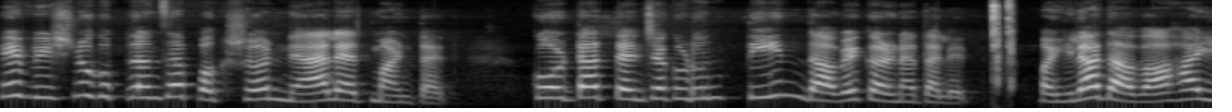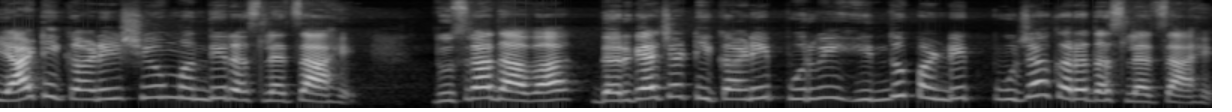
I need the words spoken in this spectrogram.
हे विष्णू गुप्तांचा पक्ष न्यायालयात मांडतायत. कोर्टात त्यांच्याकडून तीन दावे करण्यात आलेत. पहिला दावा हा या ठिकाणी शिवमंदिर असल्याचा आहे. दुसरा दावा दर्ग्याच्या ठिकाणी पूर्वी हिंदू पंडित पूजा करत असल्याचा आहे.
